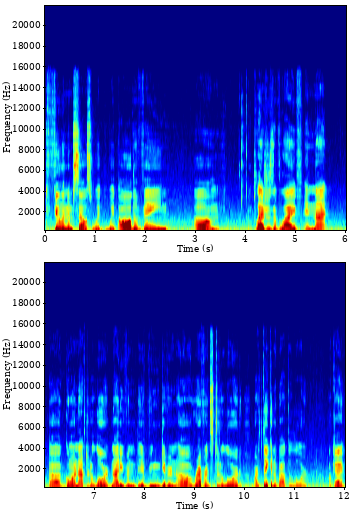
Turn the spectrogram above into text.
filling themselves with, with all the vain um, pleasures of life and not uh, going after the Lord, not even even giving uh, reverence to the Lord or thinking about the Lord. Okay,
